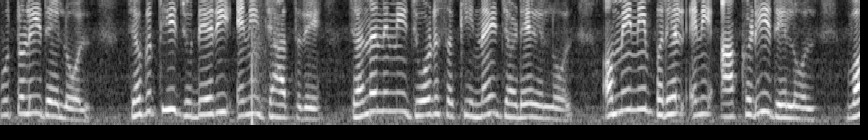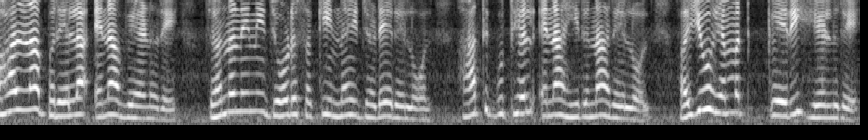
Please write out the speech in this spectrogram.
પૂતળી રે લોલ. જગથી જુદેરી એની જાત રે જનનીની જોડ સખી નહીં જડે રે લોલ. અમીની ભરેલ એની આંખડી રે લોલ. વહાલના ભરેલા એના વેણ રે. જનનીની જોડ સખી નહીં જડે રે લોલ. હાથ ગુઠેલ એના હીરના રે લોલ. હૈયું હેમત કેરી હેલ રે.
